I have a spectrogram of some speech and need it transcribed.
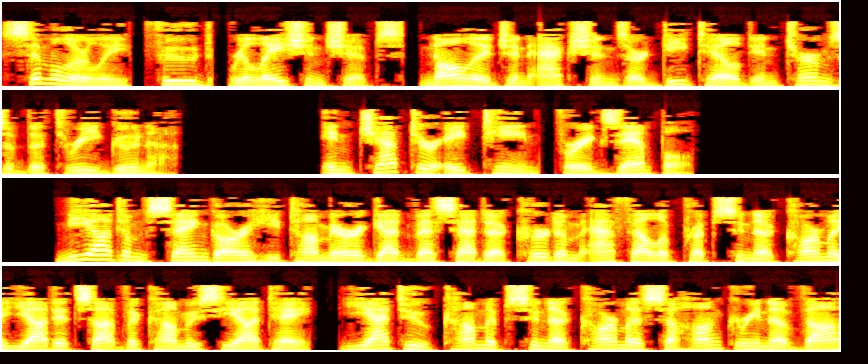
Similarly, food, relationships, knowledge and actions are detailed in terms of the three guna. In Chapter 18, for example, Niyatam sangarahitamaragad kirtam afalaprepsuna karma yatatsattvakamusyate, yatu kamapsuna karma sahankarina va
